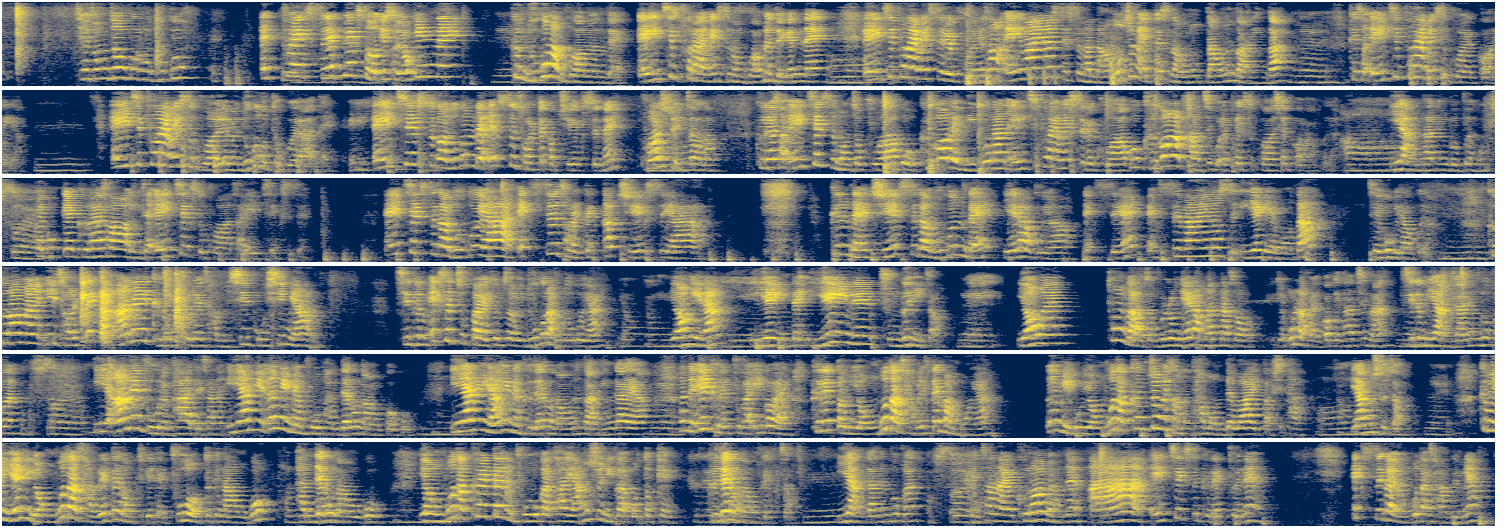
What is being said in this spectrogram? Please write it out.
최종적으로 누구? fx, fx 어디서 여기 있네. 네. 그럼 누구만 구하면 돼? h 프라임 x만 구하면 되겠네. 어. h 프라임 x를 구해서 a 마이너스 x만 나눠주면 fx 나오는, 나오는 거 아닌가? 네. 그래서 h 프라임 x 구할 거예요. 음. h 프라임 x 구하려면 누구부터 구해야 돼? H. hx가 누군데 x 절대값 gx네? 구할 수 어. 있잖아. 그래서 hx 먼저 구하고 그거를 미분한 h 프라임 x를 구하고 그걸 가지고 fx 구하실 거라고요. 아. 이해 안 가는 부분. 없어요. 해볼게. 그래서 이제 hx 구하자. hx. hx가 누구야? x 절대값 gx야. 근데 gx가 누군데? 얘라고요. x에 x-2의 얘 뭐다? 제곱이라고요. 음. 그러면 이 절대값 안의 그래프를 잠시 보시면 지금 x축과의 교점이 누구랑 누구야? 영. 0이랑 이. 2a인데 2a는 중근이죠. 네. 0은 통과하죠. 물론 얘랑 만나서 이게 올라갈 거긴 하지만 네. 지금 이해 안 가는 부분 없어요. 이 안의 부호를 봐야 되잖아. 이 안이 음이면 부호 반대로 나올 거고 음. 이 안이 양이면 그대로 나오는 거 아닌가요? 네. 근데 이 그래프가 이거야. 그랬더니 0보다 작을 때만 뭐야? 음이고 0보다 큰 쪽에서는 다 뭔데? y 값이 다. 아. 양수죠. 네. 그러면 얘는 0보다 작을 때는 어떻게 돼? 부호 어떻게 나오고? 반대로 나오고 0보다 클 때는 부호가 다 양수니까 어떻게? 그대로 나오겠죠. 음. 이해 안 가는 부분? 없어요. 괜찮아요. 그러면은 아 hx 그래프는 x가 0보다 작으면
